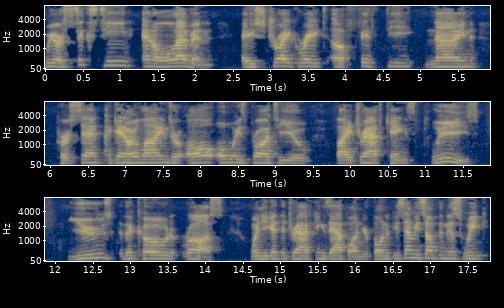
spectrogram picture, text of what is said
we are 16 and 11, a strike rate of 59%. Again, our lines are all always brought to you by DraftKings. Please use the code Ross when you get the DraftKings app on your phone. If you send me something this week,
